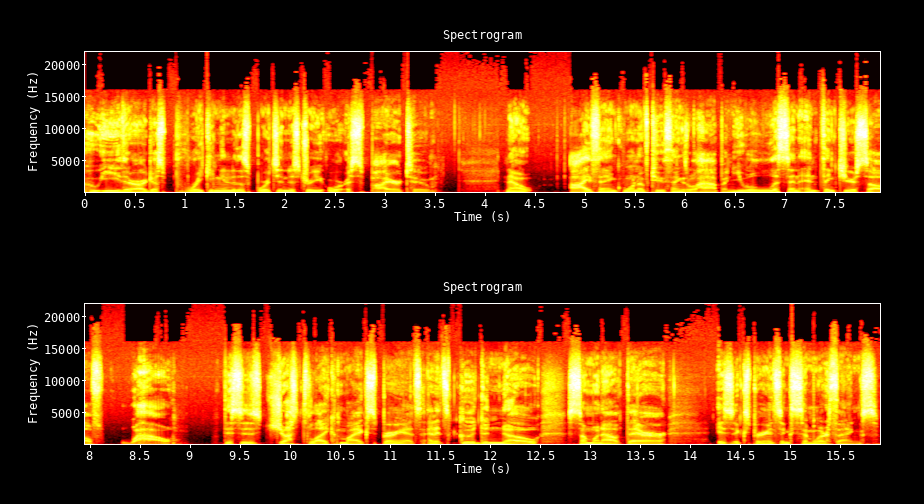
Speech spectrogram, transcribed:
who either are just breaking into the sports industry or aspire to. Now, I think one of two things will happen. You will listen and think to yourself, wow, this is just like my experience. And it's good to know someone out there is experiencing similar things.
